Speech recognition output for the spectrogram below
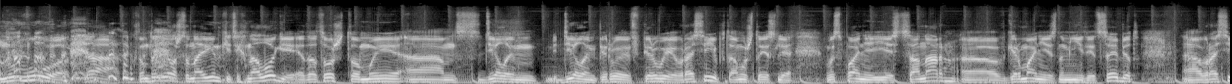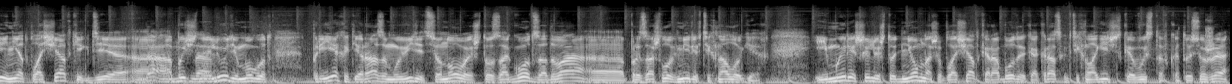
Ну вот, да. Так в том-то дело, что новинки технологий это то, что мы э, делаем, делаем впервые, впервые в России, потому что если в Испании есть Сонар, э, в Германии знаменитый Цебет, э, в России нет площадки, где э, Да, обычные да. люди могут приехать и разом увидеть все новое, что за год, за два э, произошло в мире в технологиях. И мы решили, что днем наша площадка работает как раз как технологическая выставка. То есть уже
